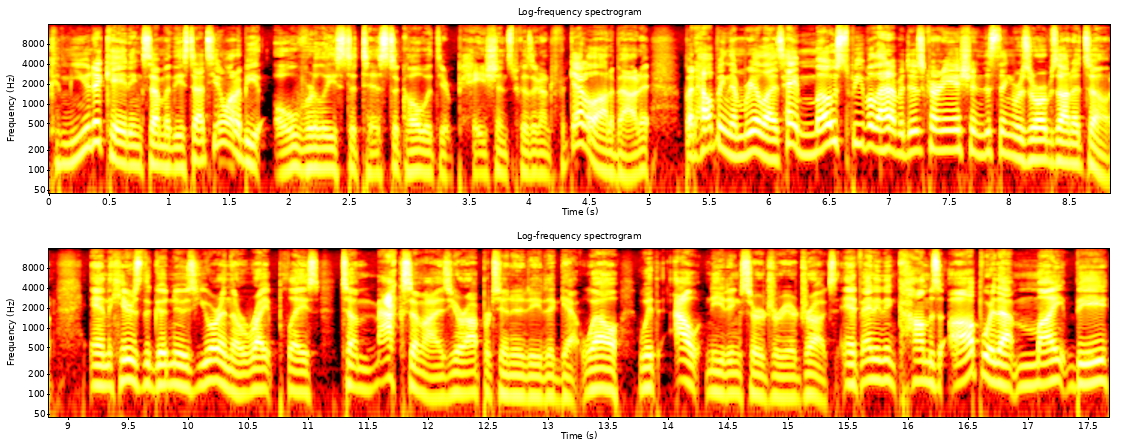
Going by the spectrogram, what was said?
communicating some of these stats, you don't want to be overly statistical with your patients because they're going to forget a lot about it, but helping them realize hey, most people that have a disc herniation, this thing resorbs on its own. And here's the good news you're in the right place to maximize your opportunity to get well without needing surgery or drugs. If anything comes up where that might be,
